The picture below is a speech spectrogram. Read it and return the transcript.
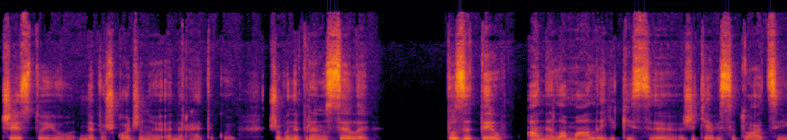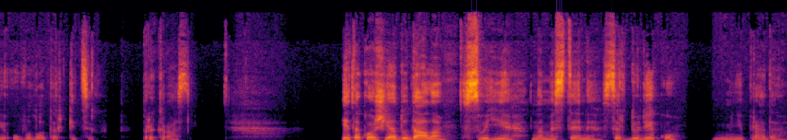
чистою, непошкодженою енергетикою, щоб вони приносили позитив, а не ламали якісь е, життєві ситуації у володарки цих прикрас. І також я додала свої намистини сердоліку. Мені, правда,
